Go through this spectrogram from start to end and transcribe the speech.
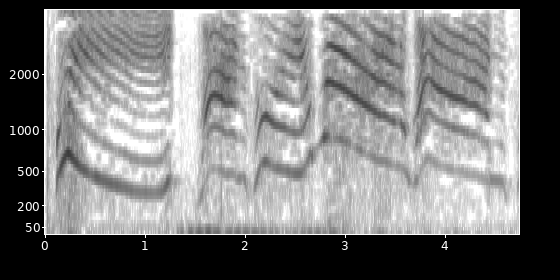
退，万岁万万岁！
